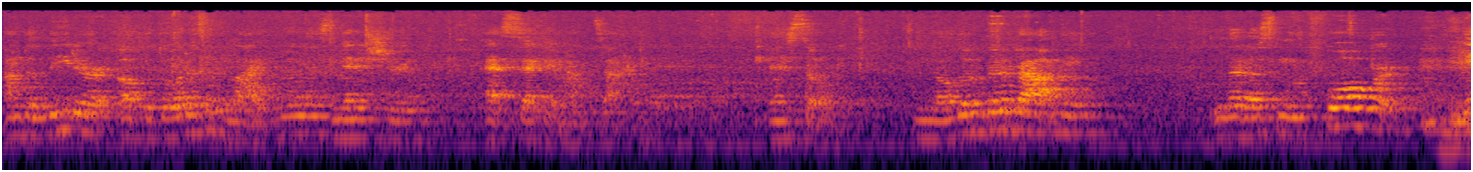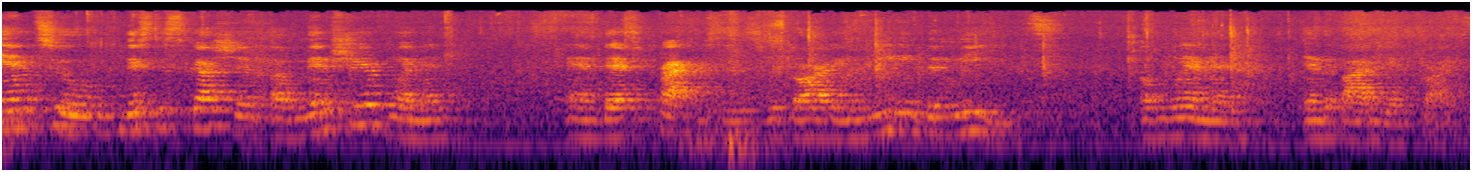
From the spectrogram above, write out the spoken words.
I'm the leader of the Daughters of Light Women's Ministry at Second Mount Zion. And so, you know a little bit about me. Let us move forward into this discussion of ministry of women and best practices regarding meeting the needs of women in the body of Christ.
